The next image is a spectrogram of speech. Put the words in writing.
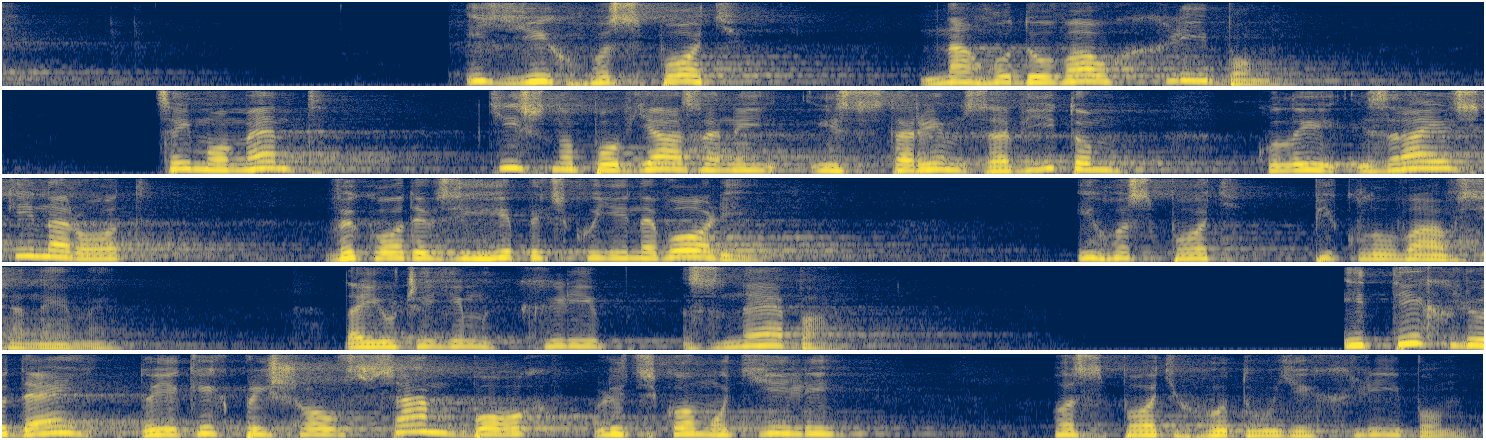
І їх Господь нагодував хлібом. Цей момент тісно пов'язаний із Старим Завітом, коли ізраїльський народ виходив з єгипетської неволі, і Господь піклувався ними, даючи їм хліб з неба. І тих людей, до яких прийшов сам Бог в людському тілі, Господь годує хлібом.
